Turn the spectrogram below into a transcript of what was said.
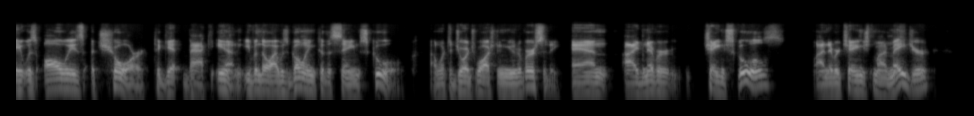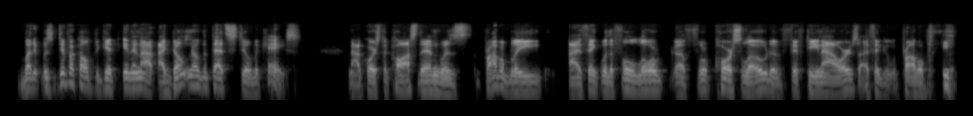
it was always a chore to get back in, even though I was going to the same school. I went to George Washington University and I never changed schools. I never changed my major, but it was difficult to get in and out. I don't know that that's still the case. Now, of course, the cost then was probably, I think, with a full load, uh, full course load of 15 hours, I think it probably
